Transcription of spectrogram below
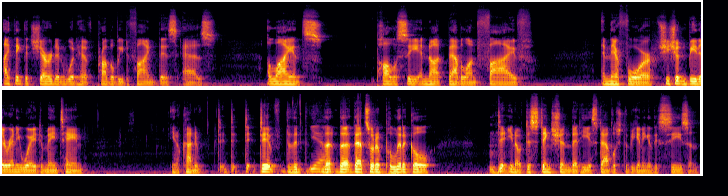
I think that Sheridan would have probably defined this as alliance policy and not Babylon 5. And therefore, she shouldn't be there anyway to maintain, you know, kind of d- d- div, the, Yeah. the, the, that sort of political, di- mm-hmm. you know, distinction that he established at the beginning of this season.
